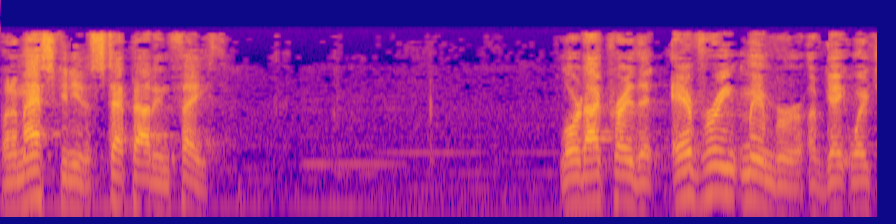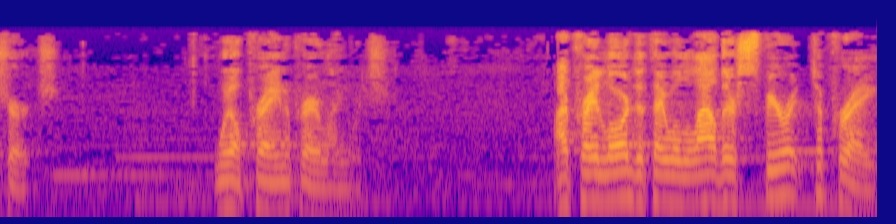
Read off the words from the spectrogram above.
But I'm asking you to step out in faith. Lord, I pray that every member of Gateway Church will pray in a prayer language. I pray, Lord, that they will allow their spirit to pray,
